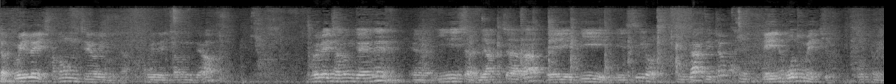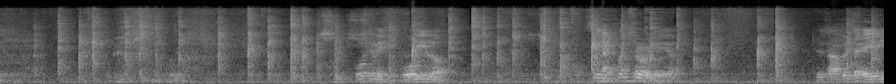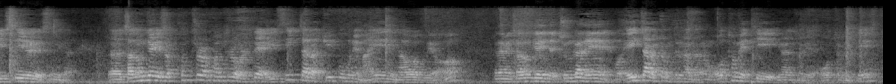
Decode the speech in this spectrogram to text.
자, 보일러의 자동 제어입니다. 보일러의 자동 제어. 원래 자동제는 어, 이니셜 약자가 A, B, C로 둘다 되죠? A는 오토매틱. 오토매틱. 오토매틱 보일러. C는 컨트롤이에요. 그래서 앞 글자 A, B, C를 씁니다. 어, 자동제에서 컨트롤 컨트롤 올 때 이 C자가 뒷부분에 많이 나오고요. 그 다음에 자동제 이제 중간에 뭐 A자가 좀 들어간다 그러면 오토매틱이라는 소리예요. 오토매틱.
